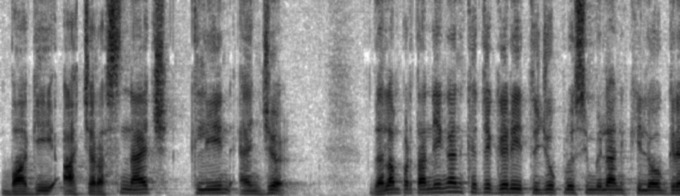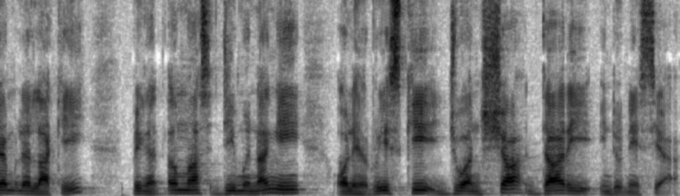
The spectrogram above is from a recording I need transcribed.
bagi acara snatch, clean and jerk. Dalam pertandingan kategori 79 kg lelaki, pingat emas dimenangi oleh Rizky Juan Shah dari Indonesia.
